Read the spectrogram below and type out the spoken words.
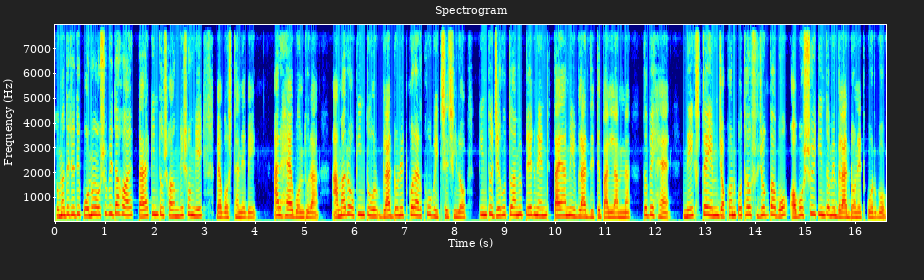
তোমাদের যদি কোনো অসুবিধা হয়, তারা কিন্তু সঙ্গে সঙ্গে ব্যবস্থা নেবে। আর হ্যাঁ বন্ধুরা, আমারও কিন্তু ব্লাড ডোনেট করার খুব ইচ্ছে ছিল। কিন্তু যেহেতু আমি প্রেগনেন্ট তাই আমি ব্লাড দিতে পারলাম না। তবে হ্যাঁ নেক্সট টাইম যখন কোথাও সুযোগ পাবো, অবশ্যই কিন্তু আমি ব্লাড ডোনেট করব।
